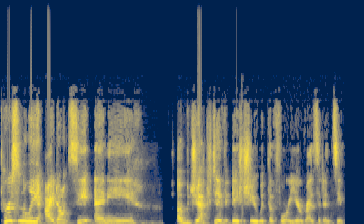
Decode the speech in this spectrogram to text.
Personally, I don't see any objective issue with the four year residency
